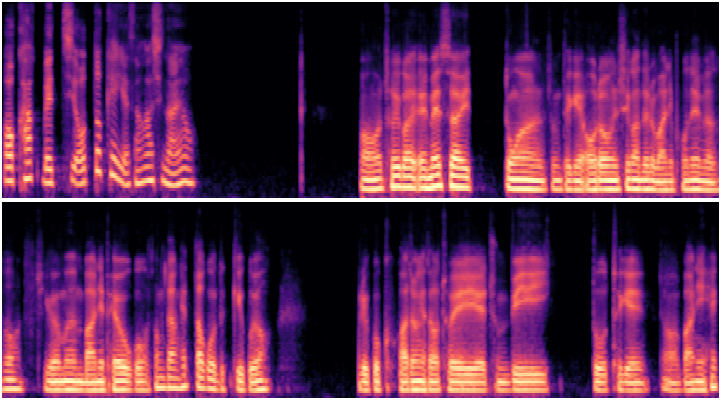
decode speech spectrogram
어, 각 매치 어떻게 예상하시나요? 어, 저희가 MSI 동안 좀 되게 어려운 시간들을 많이 보내면서 지금은 많이 배우고 성장했다고 느끼고요. 그리고 그 과정에서 저희의 준비도 되게 어, 많이 했,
